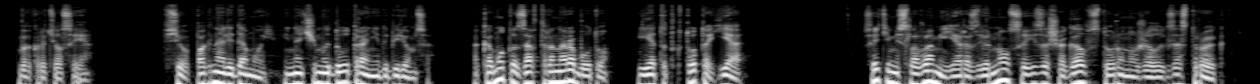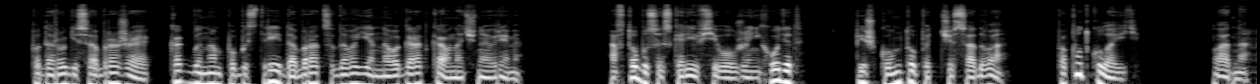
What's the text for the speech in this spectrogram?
– выкрутился я. «Все, погнали домой, иначе мы до утра не доберемся. А кому-то завтра на работу, и этот кто-то я. С этими словами я развернулся и зашагал в сторону жилых застроек, по дороге соображая, как бы нам побыстрее добраться до военного городка в ночное время. Автобусы, скорее всего, уже не ходят, пешком топать часа два. Попутку ловить? Ладно,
